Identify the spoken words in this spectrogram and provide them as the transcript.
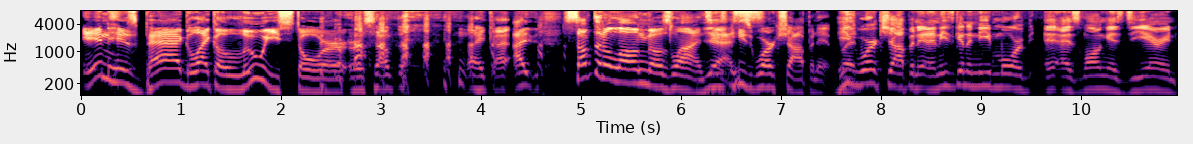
in his bag, like a Louis store or something. like I, I, something along those lines. Yes. He's, he's workshopping it. He's workshopping it, and he's going to need more as long as De'Aaron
